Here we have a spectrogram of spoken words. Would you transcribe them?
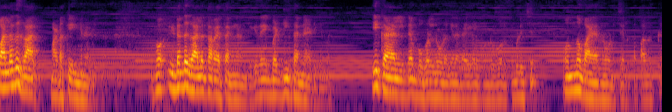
വലത് കാൽ മടക്കി ഇങ്ങനെ എടുക്കുക. അപ്പോൾ ഇടത് കാൽ തറയിൽ തന്നെ അടിക്കുന്നത് ഈ ബെഡിൽ തന്നെ അടിക്കുന്നത് ഈ കാലിന്റെ മുകളിലൂടെ ഇങ്ങനെ കൈകൾ കൊണ്ട് പുറത്ത് പിടിച്ച് ഒന്ന് വയറിനോട് ചേർക്കുക പതുക്കെ.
